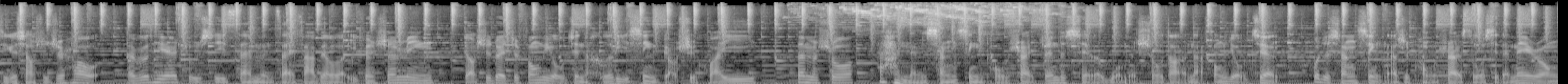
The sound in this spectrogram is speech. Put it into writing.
几个小时之后。WTA 主席 Simon 在发表了一份声明，表示对这封邮件的合理性表示怀疑。Simon 说，他很难相信彭帅真的写了我们收到的那封邮件，或者相信那是彭帅所写的内容，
